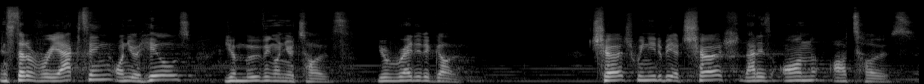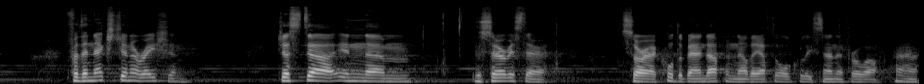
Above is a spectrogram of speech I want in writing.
Instead of reacting on your heels, you're moving on your toes. You're ready to go. Church, we need to be a church that is on our toes for the next generation. Just uh, in um, the service there, Sorry, I called the band up and now they have to awkwardly stand there for a while.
